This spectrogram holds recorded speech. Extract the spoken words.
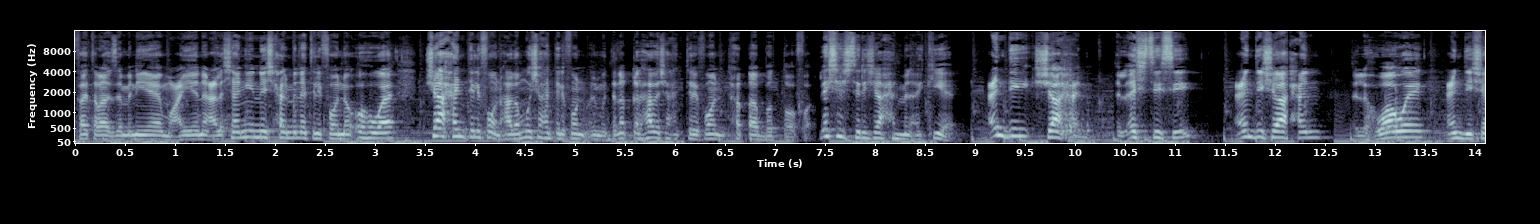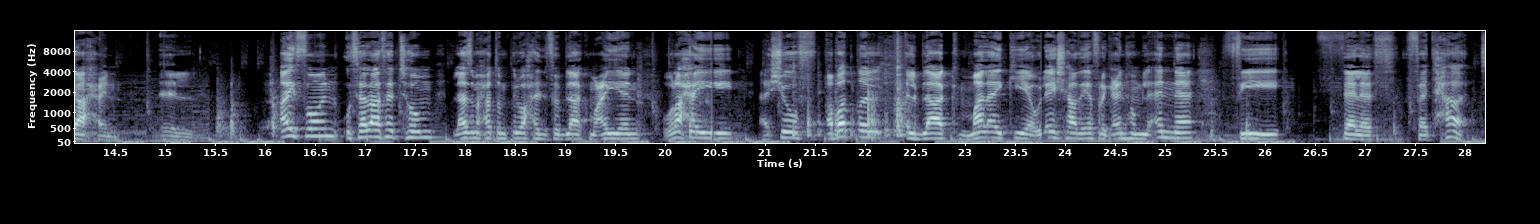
فترة زمنية معينة علشان نشحن منه تليفوننا وهو شاحن تليفون. هذا مو شاحن تليفون المتنقل هذا شاحن تليفون تحطه بالطوفة. ليش أشتري شاحن من إيكيا؟ عندي شاحن ال HTC عندي شاحن الهواوي عندي شاحن الايفون وثلاثتهم لازم أحطهم كل واحد في plug معين وراح أجي أشوف أبطل ال plug مال ايكيا وليش هذا يفرق عنهم؟ لأنه في ثلاث فتحات.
